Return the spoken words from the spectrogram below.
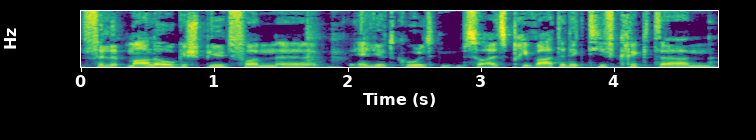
Philip Marlowe, gespielt von äh, Elliot Gould, so als Privatdetektiv kriegt dann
